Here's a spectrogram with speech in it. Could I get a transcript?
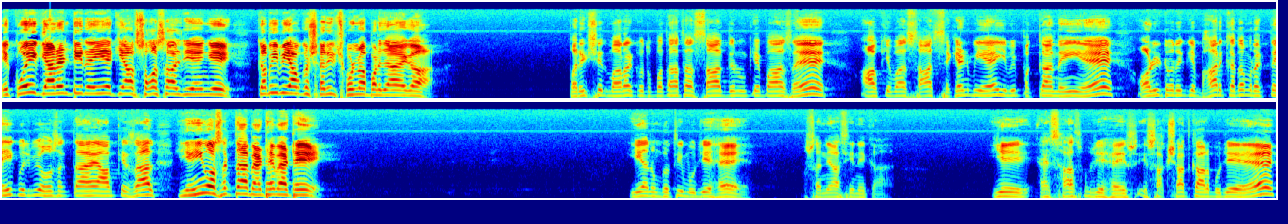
ये कोई गारंटी नहीं है कि आप सौ साल जिएँगे, कभी भी आपको शरीर छोड़ना पड़ जाएगा। परीक्षित महाराज को तो पता था, सात दिन उनके पास है, आपके पास सात सेकंड भी है, ये भी पक्का नहीं है। ऑडिटोरियम के बाहर कदम रखते ही कुछ भी हो सकता है आपके साथ, यही हो सकता है बैठे बैठे ये अनुभूति मुझे है सन्यासी ने कहा। ये एहसास मुझे है साक्षात्कार मुझे है,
